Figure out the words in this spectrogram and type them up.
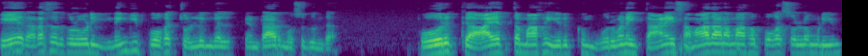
பேரரசர்களோடு இணங்கி போகச் சொல்லுங்கள் என்றார் முசுகுந்தர். போருக்கு ஆயத்தமாக இருக்கும் ஒருவனை தானே சமாதானமாக போக சொல்ல முடியும்?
